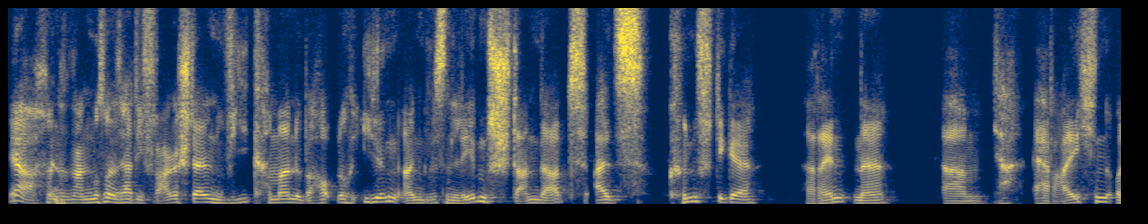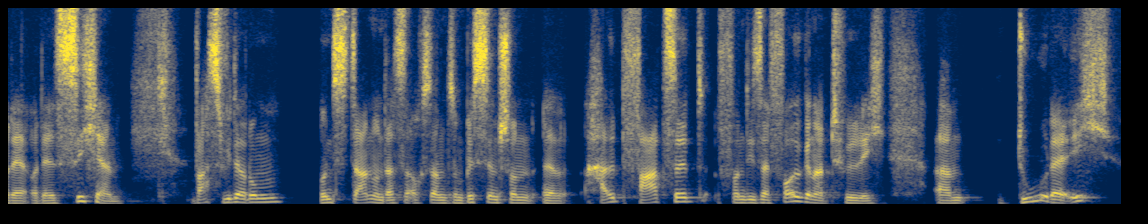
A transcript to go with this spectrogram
Ja, und dann muss man sich halt die Frage stellen, wie kann man überhaupt noch irgendeinen gewissen Lebensstandard als künftiger Rentner ähm, ja, erreichen oder, oder sichern? Was wiederum uns dann, und das ist auch dann so ein bisschen schon äh, Halbfazit von dieser Folge natürlich, ähm, du oder ich,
